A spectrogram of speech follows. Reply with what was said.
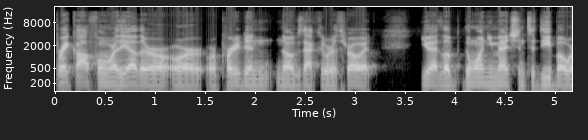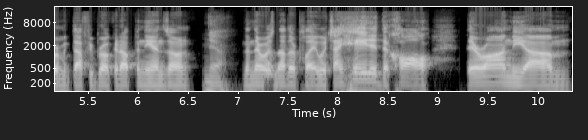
break off one way or the other, or or, or Purdy didn't know exactly where to throw it. You had the, the one you mentioned to Deebo where McDuffie broke it up in the end zone. Yeah. Then there was another play which I hated the call. They were on the um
